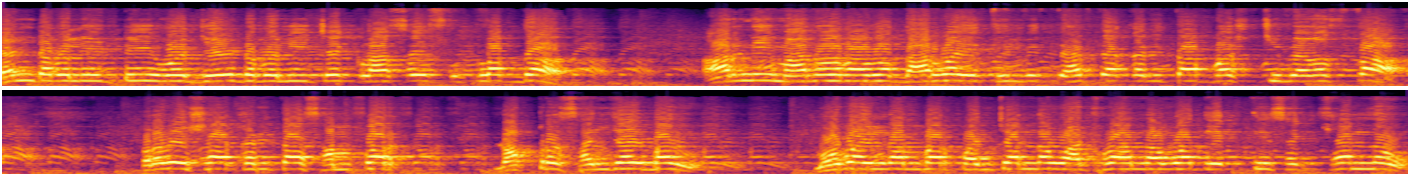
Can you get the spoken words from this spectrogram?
एन डबल टी व जे डबल चे क्लासेस उपलब्ध आर्णी मानवराव दारवा येथील विद्यार्थ्याकरिता बसची व्यवस्था प्रवेशाकरिता संपर्क doctor Sanjay Bang mobile number पंच्याण्णव अठरा नव्वद एकतीस एक्क्याण्णव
